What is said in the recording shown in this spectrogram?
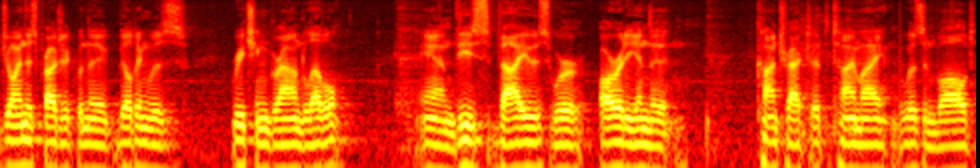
joined this project when the building was reaching ground level, and these values were already in the contract at the time I was involved,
